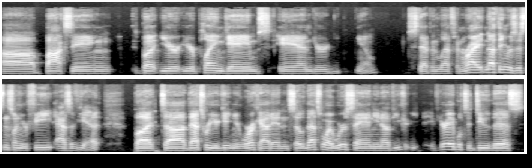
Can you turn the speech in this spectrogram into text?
uh, boxing. But you're you're playing games, and you're you know stepping left and right. Nothing resistance on your feet as of yet, but uh, that's where you're getting your workout in. And so that's why we're saying, you know, if you if you're able to do this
